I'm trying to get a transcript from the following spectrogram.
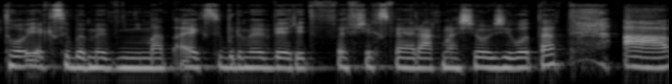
to, jak si budeme vnímat a jak si budeme věřit ve všech sférách našeho života. A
